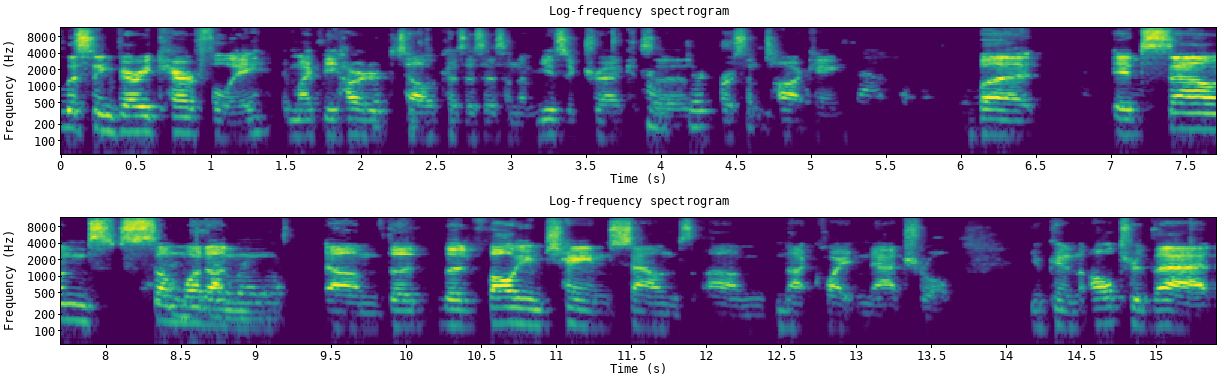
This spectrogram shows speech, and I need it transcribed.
listening very carefully, it might be harder to tell because this isn't a music track, it's a person talking. But it sounds somewhat on um, the, the volume change sounds um, not quite natural. You can alter that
